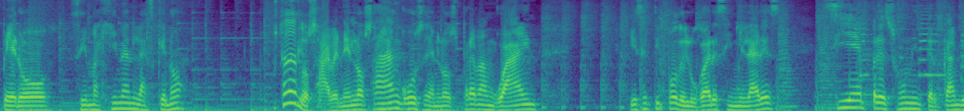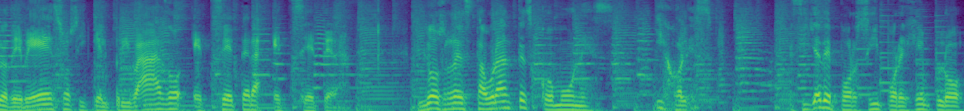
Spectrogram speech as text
pero se imaginan las que no. Ustedes lo saben, en los Angus, en los Prime Wine y ese tipo de lugares similares siempre es un intercambio de besos y que el privado, etcétera, etcétera. Los restaurantes comunes, híjoles, si ya de por sí, por ejemplo,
